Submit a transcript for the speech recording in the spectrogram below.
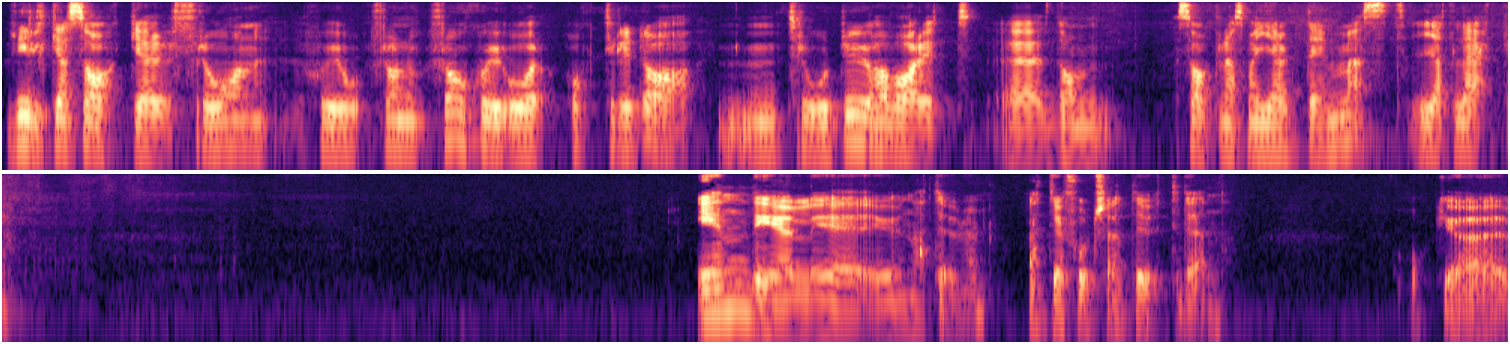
vilka saker från sju, från, från sju år och till idag mm, tror du har varit eh, de sakerna som har hjälpt dig mest i att läka? En del är ju naturen, att jag fortsatte ut i den. Och jag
